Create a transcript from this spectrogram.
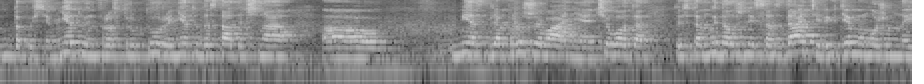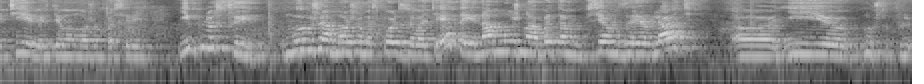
ну, допустим, нету инфраструктуры, нету достаточно э, мест для проживания, чего-то, то есть там мы должны создать, или где мы можем найти, или где мы можем поселить. И плюсы. Мы уже можем использовать это, и нам нужно об этом всем заявлять, э, и ну, чтобы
